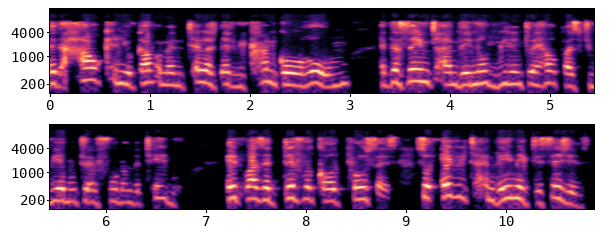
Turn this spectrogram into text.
that how can your government tell us that we can't go home at the same time they're not willing to help us to be able to have food on the table it was a difficult process. So every time they make decisions,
